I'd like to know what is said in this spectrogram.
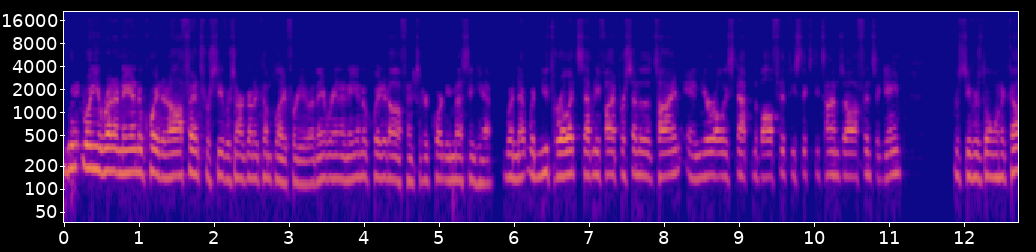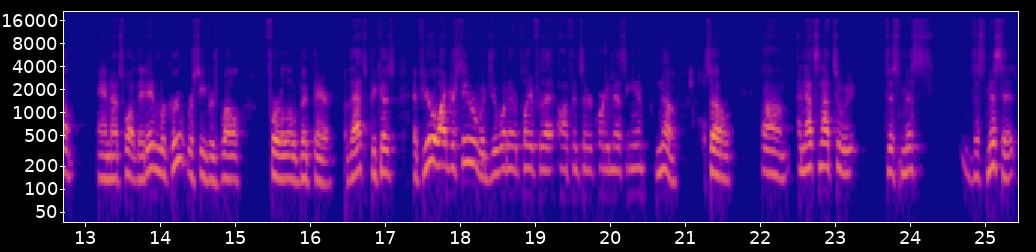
when, when you run an antiquated offense, receivers aren't going to come play for you, and they ran an antiquated offense under Courtney Messingham. When that, when you throw it 75 percent of the time, and you're only snapping the ball 50, 60 times offense a game, receivers don't want to come, and that's what they didn't recruit receivers well for a little bit there. But that's because if you're a wide receiver, would you want to play for that offense under Courtney Messingham? No. So, um, and that's not to dismiss dismiss it,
